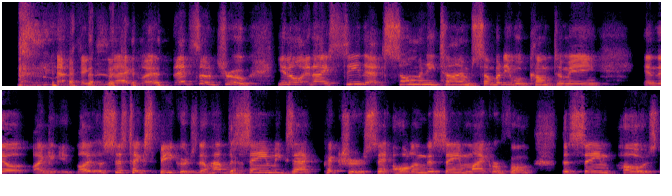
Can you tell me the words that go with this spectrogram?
exactly. That's so true. You know, and I see that so many times somebody will come to me and they'll like let's just take speakers. They'll have the yeah. same exact pictures, holding the same microphone, the same pose.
